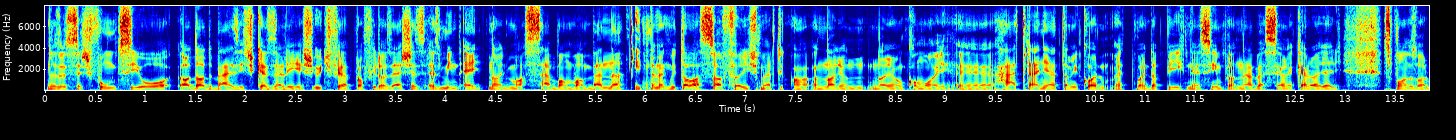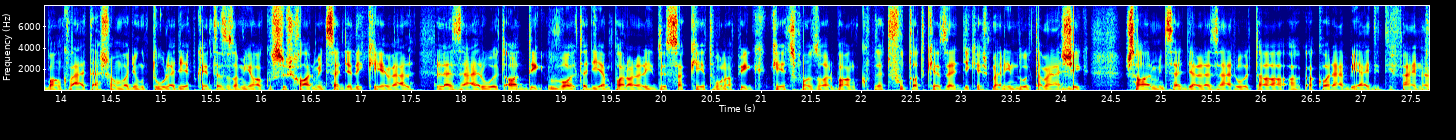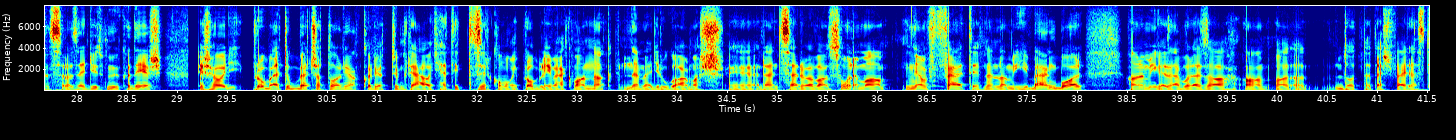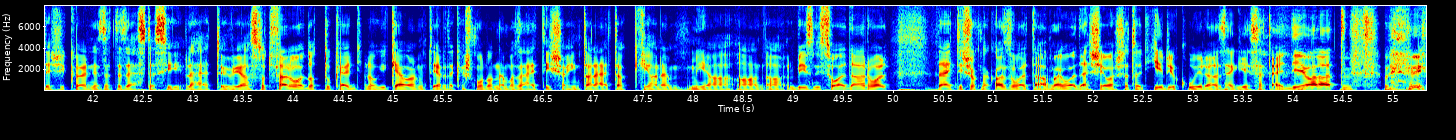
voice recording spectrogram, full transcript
de az összes funkció, adatbázis kezelés, ügyfélprofilozás, ez, ez mind egy nagy masszában van benne. Itt ennek mi tavasszal fölismertük a, a nagyon, nagyon komoly e, hátrányát, amikor hát majd a Peaknél, Simplonnál beszélnek erről, hogy egy szponzorbankváltáson vagyunk túl egyébként, ez az, ami augusztus 31-ével lezárult, addig volt egy ilyen paralel időszak két hónapig két szponzor bank futott ki az egyik, és már indult a másik, és 31-el lezárult a, a, a korábbi IDT finance az együttműködés, és ahogy próbáltuk becsatolni, akkor jöttünk rá, hogy hát itt azért komoly problémák vannak, nem egy rugalmas eh, rendszerről van szó, nem, a, nem feltétlenül a mi hibánkból, hanem igazából ez a, a, a, a dotnetes fejlesztési környezet, ez ezt teszi lehetővé. Azt ott feloldottuk egy logikával, amit érdekes módon nem az IT-saink találtak ki, hanem mi a, a, a biznisz oldalról. Az IT-soknak az volt a megoldási javaslat, hogy írjuk újra az egészet egy év alatt.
